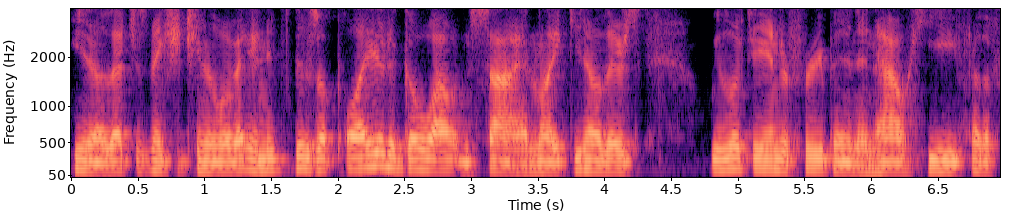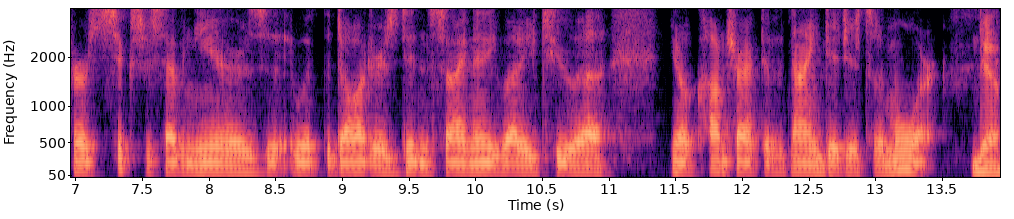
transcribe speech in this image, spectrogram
you know that just makes your team a little bit. And if there's a player to go out and sign, like you know, there's we looked at Andrew Friedman and how he, for the first six or seven years uh, with the Dodgers, didn't sign anybody to a you know, contract of nine digits or more. Yeah.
